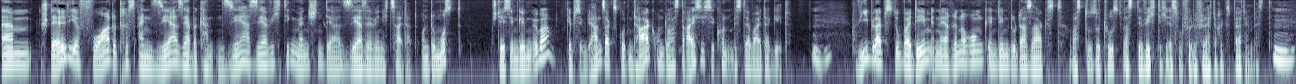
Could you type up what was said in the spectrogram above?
ähm, stell dir vor, du triffst einen sehr, sehr bekannten, sehr, sehr wichtigen Menschen, der sehr, sehr wenig Zeit hat. Und du musst, stehst ihm gegenüber, gibst ihm die Hand, sagst guten Tag und du hast 30 Sekunden, bis der weitergeht. Mhm. Wie bleibst du bei dem in Erinnerung, indem du da sagst, was du so tust, was dir wichtig ist, wofür du vielleicht auch Expertin bist? Mhm.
